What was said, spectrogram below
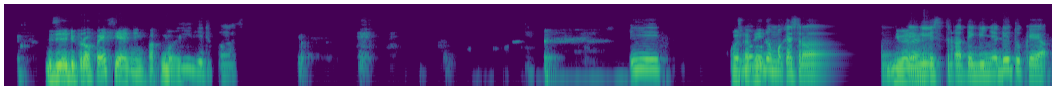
Bisa jadi profesi anjing fuckboy. Iya jadi pengas. Iya, Wah, tapi udah pakai Gimana? strategi strateginya dia tuh kayak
